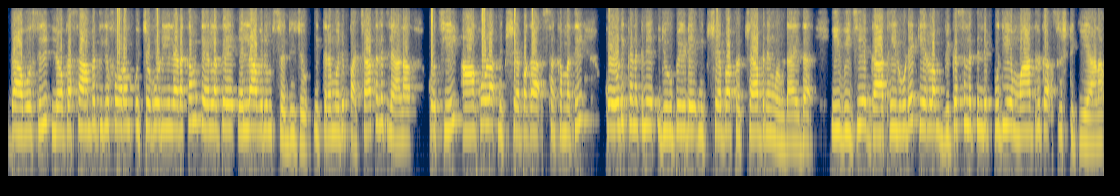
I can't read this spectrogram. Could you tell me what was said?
ദാവോസിൽ ലോക സാമ്പത്തിക ഫോറം ഉച്ചകോടിയിലടക്കം കേരളത്തെ എല്ലാവരും ശ്രദ്ധിച്ചു. ഇത്തരമൊരു പശ്ചാത്തലത്തിലാണ് കൊച്ചിയിൽ ആഗോള നിക്ഷേപക സംഗമത്തിൽ കോടിക്കണക്കിന് രൂപയുടെ നിക്ഷേപ പ്രഖ്യാപനങ്ങൾ ഉണ്ടായത് ഈ വിജയഗാഥയിലൂടെ കേരളം വികസനത്തിന്റെ പുതിയ മാതൃക സൃഷ്ടിക്കുകയാണ്.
